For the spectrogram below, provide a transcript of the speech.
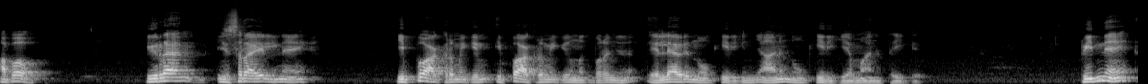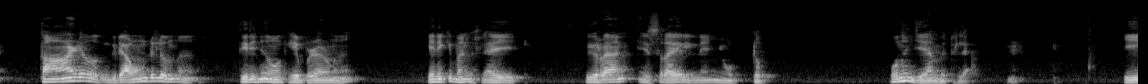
അപ്പോൾ ഇറാൻ ഇസ്രായേലിനെ ഇപ്പോൾ ആക്രമിക്കും ഇപ്പോൾ ആക്രമിക്കും എന്നൊക്കെ പറഞ്ഞ് എല്ലാവരും നോക്കിയിരിക്കും ഞാനും നോക്കിയിരിക്കുക മാനത്തേക്ക്. പിന്നെ താഴെ ഗ്രൗണ്ടിലൊന്ന് തിരിഞ്ഞു നോക്കിയപ്പോഴാണ് എനിക്ക് മനസ്സിലായി ഇറാൻ ഇസ്രായേലിനെ ഞൊട്ടും. ഒന്നും ചെയ്യാൻ പറ്റില്ല. ഈ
